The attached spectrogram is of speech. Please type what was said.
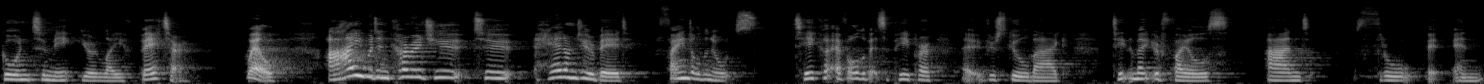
going to make your life better? Well, I would encourage you to head under your bed, find all the notes, take out all the bits of paper out of your school bag, take them out your files, and throw it in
